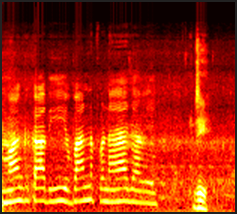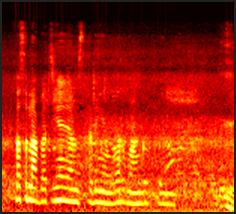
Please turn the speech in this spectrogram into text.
ਮੰਗ ਕਾਦੀ ਬੰਨ ਬਣਾਇਆ ਜਾਵੇ। ਜੀ। ਫਸਲਾਂ ਬਚੀਆਂ ਜਾਣ ਸਾਡੀਆਂ ਹੋਰ ਮੰਗ ਕੋਈ ਨਹੀਂ।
